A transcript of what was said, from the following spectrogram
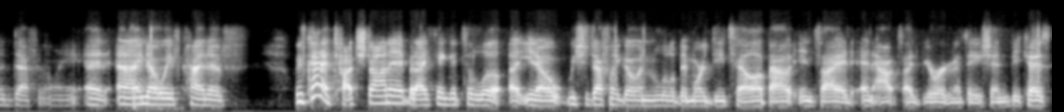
Uh, definitely, and and I know we've kind of we've kind of touched on it, but I think it's a little, uh, you know, we should definitely go in a little bit more detail about inside and outside of your organization because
